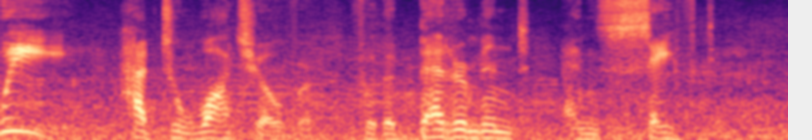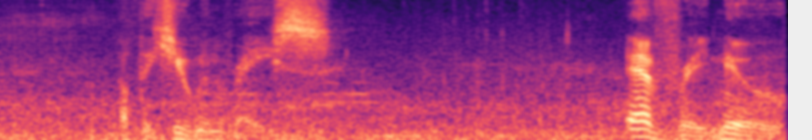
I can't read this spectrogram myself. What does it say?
we had to watch over for the betterment and safety of the human race. Every new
